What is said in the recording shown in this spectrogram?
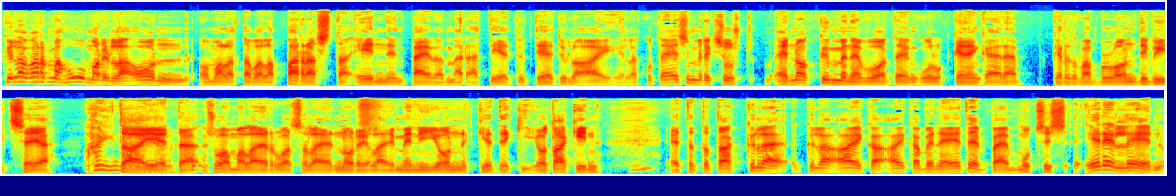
Kyllä varmaan huumorilla on omalla tavalla parasta ennen päivämäärää tiety, tietyllä aiheella. Kuten esimerkiksi just, en ole kymmenen vuoteen kuullut kenenkään enää kertovan blondivitsejä. Ai niin, tai joo. että suomalainen, ruotsalainen, norjalainen meni jonnekin ja teki jotakin. Mm. Että tota, kyllä, kyllä aika, aika menee eteenpäin, mutta siis edelleen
